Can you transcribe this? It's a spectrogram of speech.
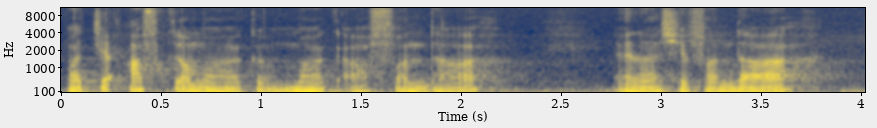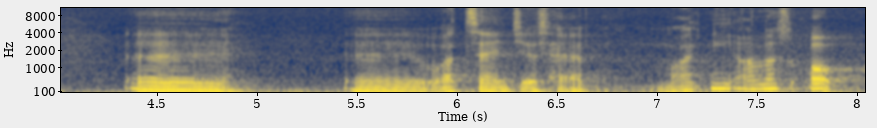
wat je af kan maken, maak af vandaag. En als je vandaag wat centjes hebt, maak niet alles op,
